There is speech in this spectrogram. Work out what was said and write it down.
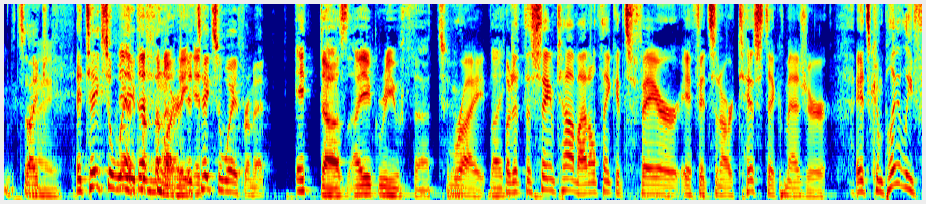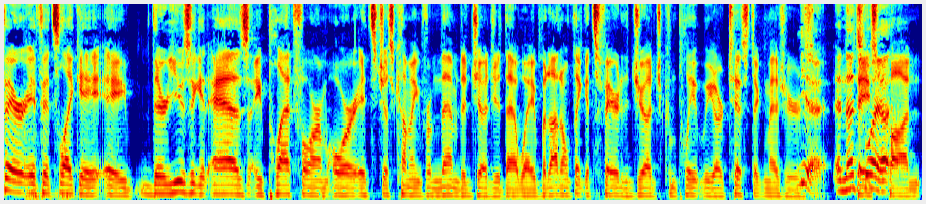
It's like Right. it takes away Yeah, from the art. It, It- takes away from it. It does. I agree with that too. Right. Like, but at the same time, I don't think it's fair if it's an artistic measure. It's completely fair if it's like a, a they're using it as a platform or it's just coming from them to judge it that way. But I don't think it's fair to judge completely artistic measures Yeah, and that's based why I- upon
